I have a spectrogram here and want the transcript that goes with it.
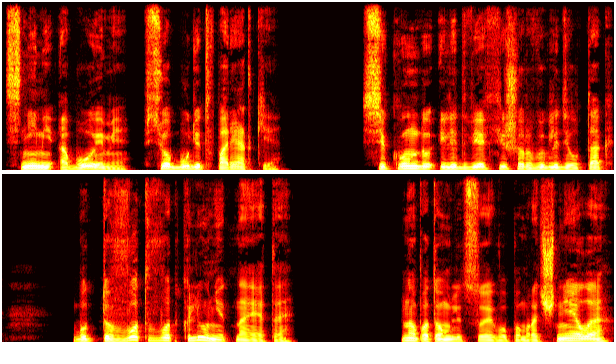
С ними обоими все будет в порядке. Секунду или две Фишер выглядел так, будто вот-вот клюнет на это. Но потом лицо его помрачнело,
